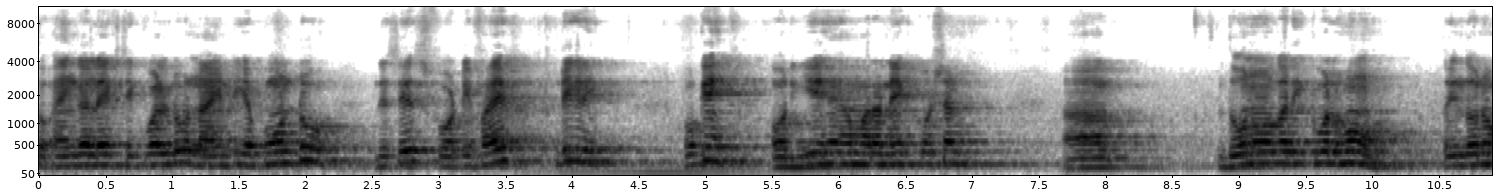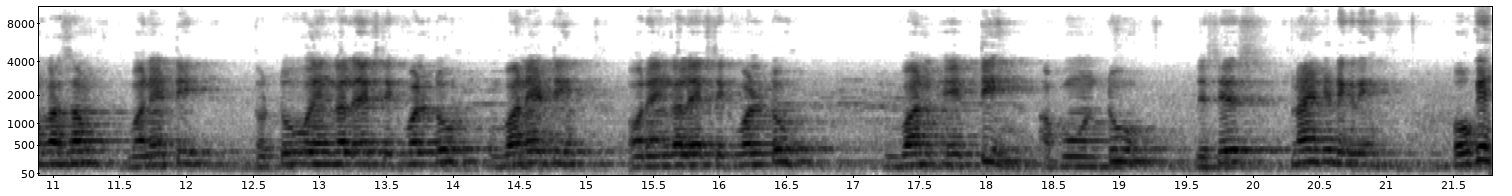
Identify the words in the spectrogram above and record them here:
तो angle X equal to 90 upon two this is 45 degree okay और ये है हमारा नेक्स्ट क्वेश्चन दोनों अगर इक्वल हों तो इन दोनों का सम 180 तो two angle X equal to one eighty और angle X equal to one eighty upon two this is 90 degree okay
